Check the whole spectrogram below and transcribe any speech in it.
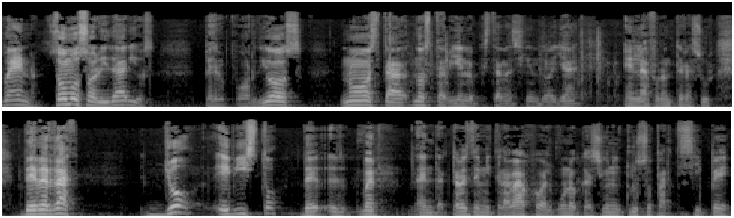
bueno, somos solidarios, pero por Dios, no está, no está bien lo que están haciendo allá en la frontera sur. De verdad, yo he visto, eh, bueno, en- a través de mi trabajo, alguna ocasión incluso participé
